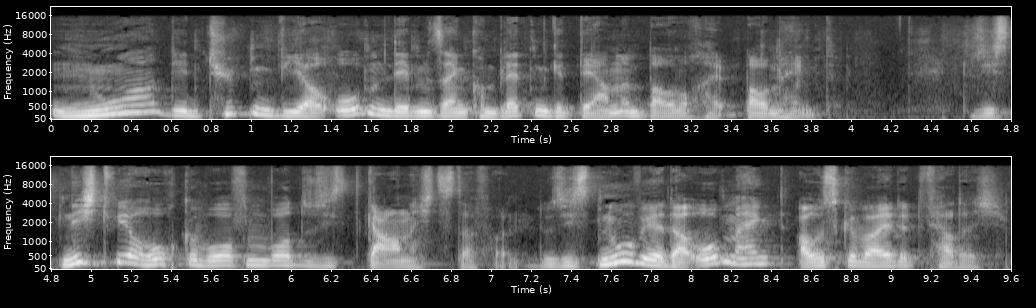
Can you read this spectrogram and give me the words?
nur den Typen, wie er oben neben seinem kompletten Gedärm im Baum, Baum hängt. Du siehst nicht, wie er hochgeworfen wurde, du siehst gar nichts davon. Du siehst nur, wie er da oben hängt, ausgeweitet, fertig.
